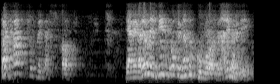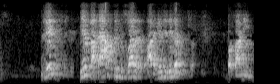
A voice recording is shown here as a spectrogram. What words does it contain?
فتحة. شوف منها خلاص. يعني غالبا ال PCO في الناس الكبار بنعالجها بالإيه؟ ليه ينفع تقعد طفل صغير على جهاز الليزر؟ بعدين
